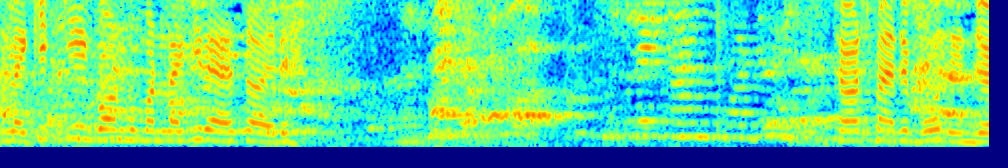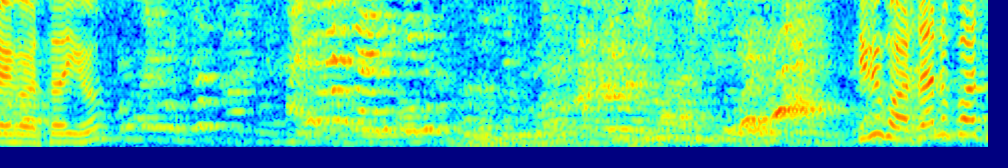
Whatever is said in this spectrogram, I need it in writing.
उसलाई के के गर्नु मन लागिरहेछ अहिले? चर्चमा चाहिँ बहुत इन्जोय गर्छ यो। तिमी घर जानुपर्छ।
